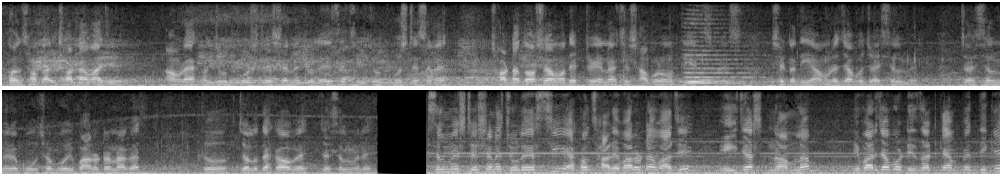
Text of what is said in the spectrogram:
এখন সকাল ছটা বাজে। আমরা এখন যোধপুর স্টেশনে চলে এসেছি। যোধপুর স্টেশনে ছটা দশে আমাদের ট্রেন আছে, সাবরমতী এক্সপ্রেস। সেটা দিয়ে আমরা যাব জয়সলমের। জয়সলমেরে পৌঁছাবো ওই বারোটা নাগাদ। তো চলো দেখা হবে জয়সলমেরে। জয়সলমের স্টেশনে চলে এসেছি। এখন সাড়ে বারোটা বাজে। এই জাস্ট নামলাম। এবার যাব ডেজার্ট ক্যাম্পের দিকে।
